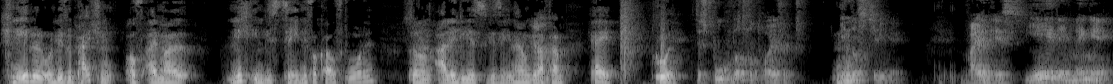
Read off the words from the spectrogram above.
Knebel und wie viel Peitschen auf einmal nicht in die Szene verkauft wurde, sondern alle, die es gesehen haben, gedacht haben, hey, cool. das Buch wird verteufelt in der Szene, weil es jede Menge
